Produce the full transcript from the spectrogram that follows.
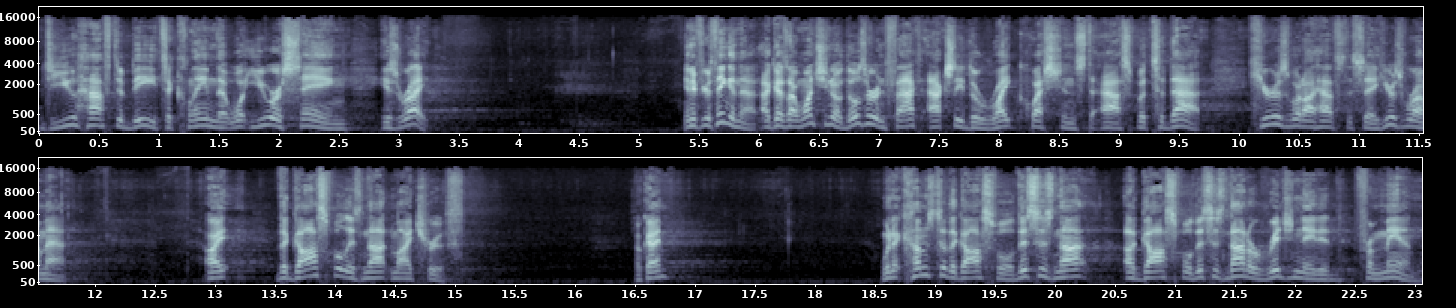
do you have to be to claim that what you are saying is right? And if you're thinking that, because I want you to know those are in fact actually the right questions to ask. But to that, here's what I have to say. Here's where I'm at. All right, the gospel is not my truth. Okay? When it comes to the gospel, this is not a gospel, this is not originated from man.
